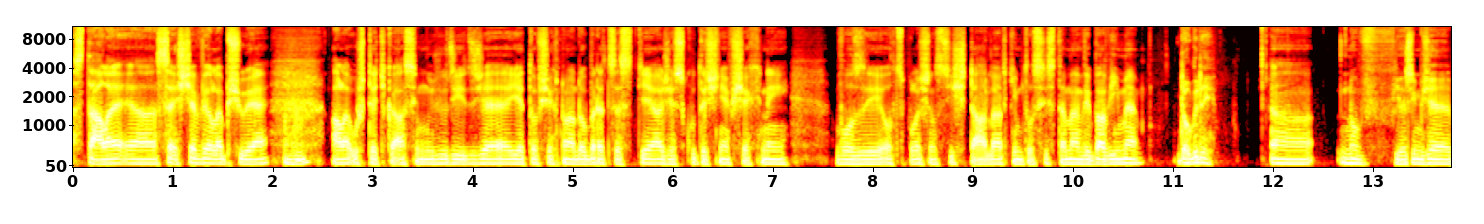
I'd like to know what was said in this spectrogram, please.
stále eh, se ještě vylepšuje, mm-hmm. ale už teďka asi můžu říct, že je to všechno na dobré cestě a že skutečně všechny vozy od společnosti Stadler tímto systémem vybavíme. Dokdy? Uh, no věřím, že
